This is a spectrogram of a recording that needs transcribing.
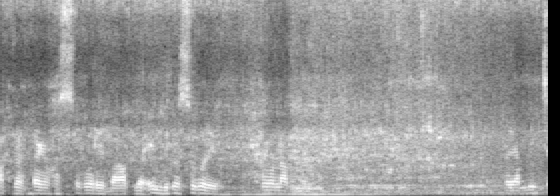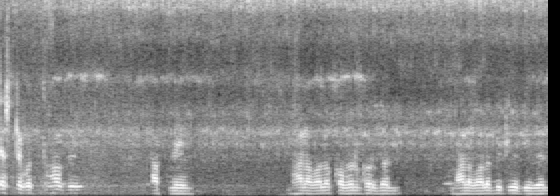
আপনার টাকা খরচ করে বা আপনার এমবি খরচ করে কোনো লাভ নেই। তাই আপনি চেষ্টা করতে হবে, আপনি ভালো ভালো কমেন্ট করবেন, ভালো ভালো ভিডিও দিবেন।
